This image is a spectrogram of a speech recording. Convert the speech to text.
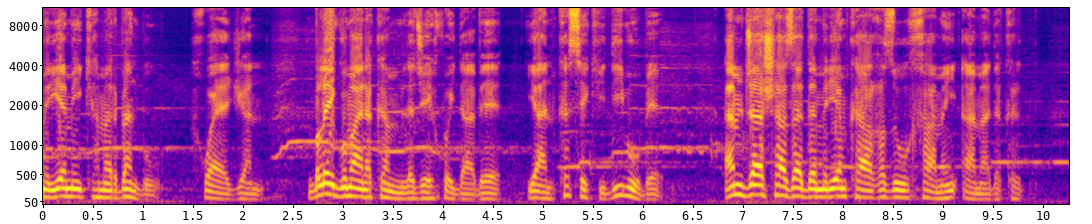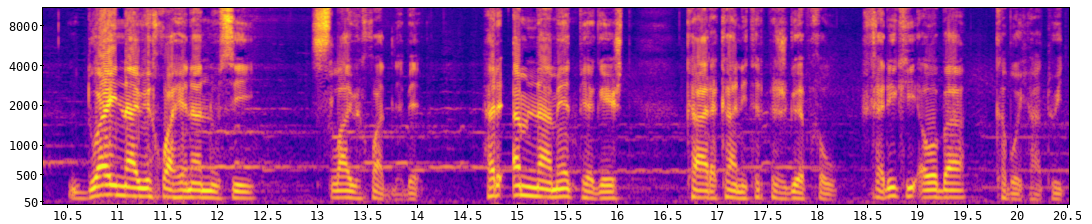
مریەمی کەمەربەند بوو خوایە گیان بڵێ گومانەکەم لە جێی خۆی دابێ یان کەسێکی دی بوو بێ ئەمجا شازادە مریەم کاغەز و خامەی ئامادە کرد دوای ناوی خواهێنان نووسی سڵاوی خوات لێبێ هەر ئەم نامەیەت پێگەیشت کارەکانی تر پشگوێ بخە و خەریکی ئەوە بە کە بۆی هاتوویت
